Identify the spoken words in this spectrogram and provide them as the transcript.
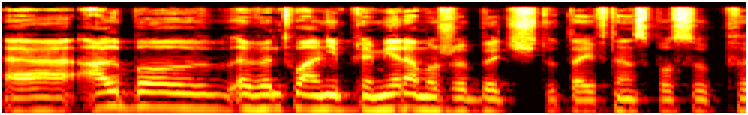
e, albo ewentualnie premiera może być tutaj w ten sposób, e,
